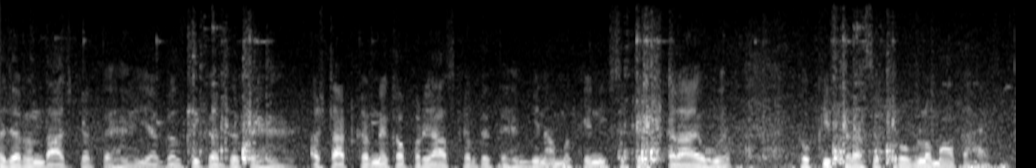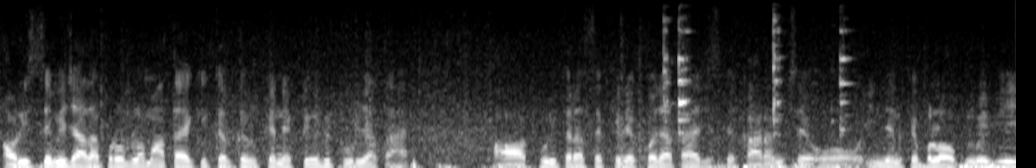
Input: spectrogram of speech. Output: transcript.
नज़रअंदाज करते हैं या गलती कर देते हैं स्टार्ट करने का प्रयास कर देते हैं बिना मकैनिक से टेस्ट कराए हुए तो किस तरह से प्रॉब्लम आता है? और इससे भी ज़्यादा प्रॉब्लम आता है कि कभी कभी कनेक्टिंग भी टूट जाता है। और पूरी तरह से क्रैक हो जाता है जिसके कारण से वो इंजन के ब्लॉक में भी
